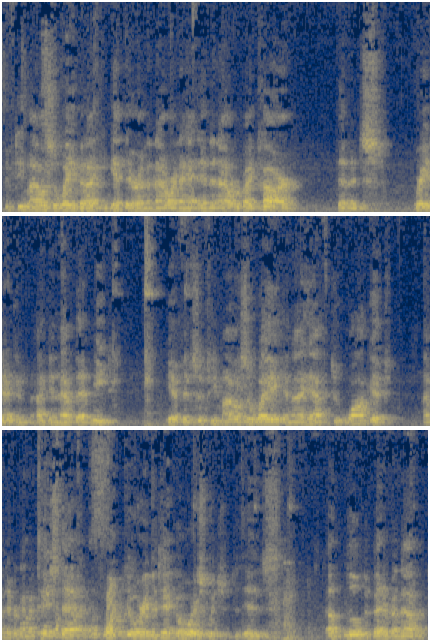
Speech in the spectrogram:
50 miles away, but I can get there in an hour and a half, in an hour by car, then it's great. I can I can have that meat. If it's 50 miles away and I have to walk it, I'm never going to taste that, or, or even take a horse, which is a little bit better. But now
